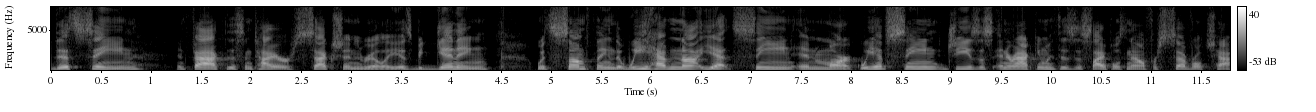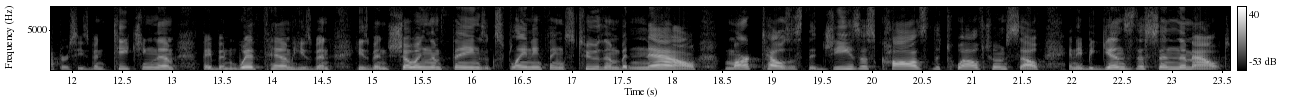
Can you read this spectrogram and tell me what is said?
This scene, in fact, this entire section really, is beginning with something that we have not yet seen in Mark. We have seen Jesus interacting with his disciples now for several chapters. He's been teaching them, they've been with him, he's been, he's been showing them things, explaining things to them. But now, Mark tells us that Jesus calls the 12 to himself and he begins to send them out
